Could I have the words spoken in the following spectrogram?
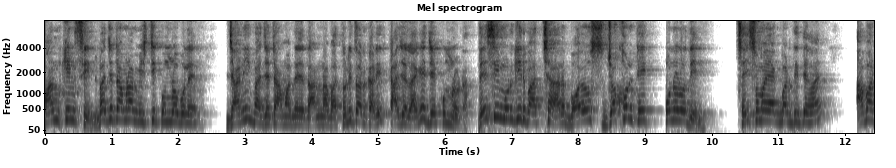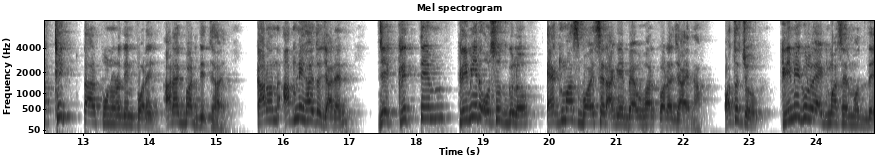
পামকিন সিড বা যেটা আমরা মিষ্টি কুমড়ো বলে জানি বা যেটা আমাদের রান্না বা তরি তরকারির কাজে লাগে যে কুমড়োটা। দেশি মুরগির বাচ্চার বয়স যখন ঠিক পনেরো দিন, সেই সময় একবার দিতে হয়, আবার ঠিক তার পনেরো দিন পরে আর একবার দিতে হয়। কারণ আপনি হয়তো জানেন যে কৃত্রিম কৃমির ওষুধগুলো এক মাস বয়সের আগে ব্যবহার করা যায় না। অথচ কৃমিগুলো এক মাসের মধ্যে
